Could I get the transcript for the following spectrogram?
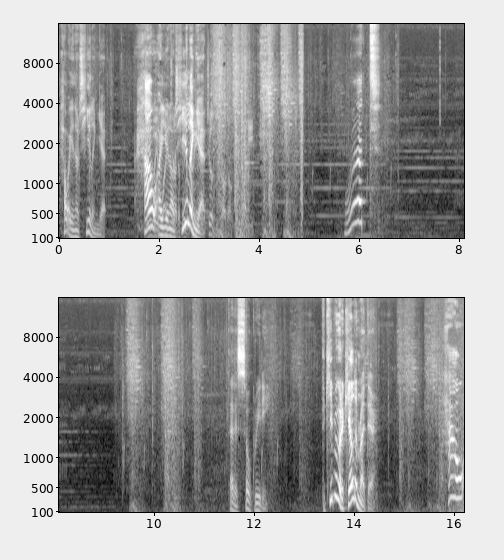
How are you not healing yet? How are you not healing yet? What? That is so greedy. The keeper would have killed him right there. How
